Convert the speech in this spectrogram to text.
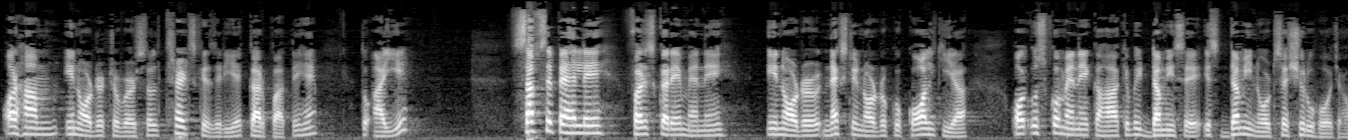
اور ہم ان آرڈر ٹریورسل تھریڈس کے ذریعے کر پاتے ہیں۔ تو آئیے۔ سب سے پہلے فرض کریں میں نے in order next in order کو کال کیا اور اس کو میں نے کہا کہ ڈمی سے، اس ڈمی نوٹ سے شروع ہو جاؤ۔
